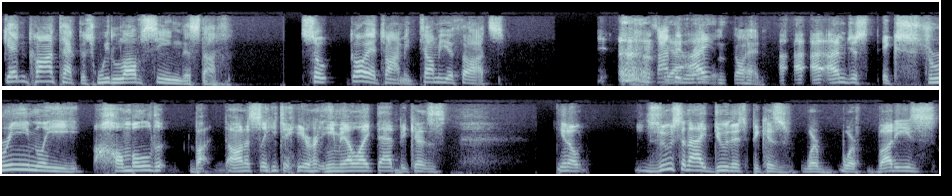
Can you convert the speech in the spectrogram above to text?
get in contact us. We love seeing this stuff. So go ahead, Tommy. Tell me your thoughts. I've Yeah, been I- Go ahead. I, I, I'm just extremely humbled, but honestly, to hear an email like that because, you know, Zeus and I do this because we're we're buddies.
